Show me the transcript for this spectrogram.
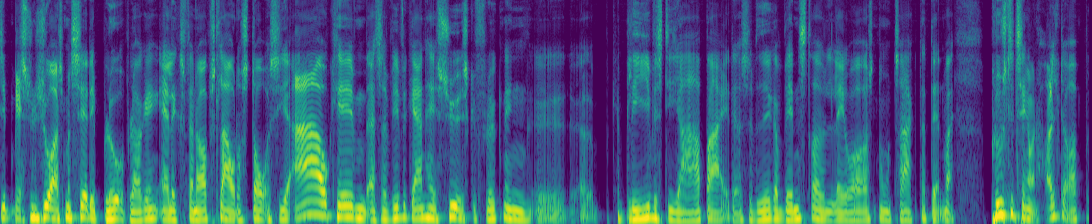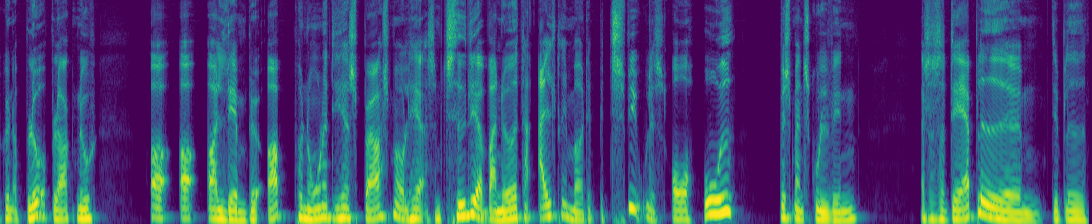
det jeg synes jo også, man ser det i blå blok, ikke? Alex van Opslag, der står og siger, ah, okay, altså vi vil gerne have syriske flygtninge øh, kan blive, hvis de er arbejde, og så videre, og Venstre laver også nogle takter den vej. Pludselig tænker man, hold da op, begynder blå blok nu og, og, og lempe op på nogle af de her spørgsmål her, som tidligere var noget, der aldrig måtte betvivles overhovedet, hvis man skulle vinde. Altså, så det er blevet, øh, det er blevet,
